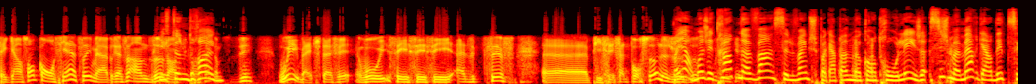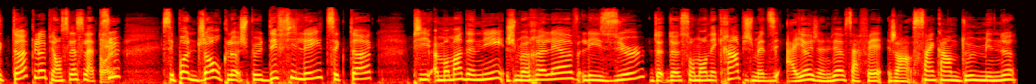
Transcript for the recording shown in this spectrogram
fait qu'ils en sont conscients, tu sais, mais après ça, en dire, c'est une drogue. comme tu dis. Oui, ben tout à fait. Oui, oui, c'est addictif. Euh, puis c'est fait pour ça. Là, je Voyons, moi j'ai tous les- 39 ans, Sylvain, puis je suis pas capable de me contrôler. Je- si je me mets à regarder TikTok là, puis on se laisse là-dessus, Ouais. c'est pas une joke là. Je peux défiler TikTok, puis à un moment donné, je me relève les yeux de, de sur mon écran, puis je me dis, aïe, aïe, Geneviève, ça fait genre 52 minutes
